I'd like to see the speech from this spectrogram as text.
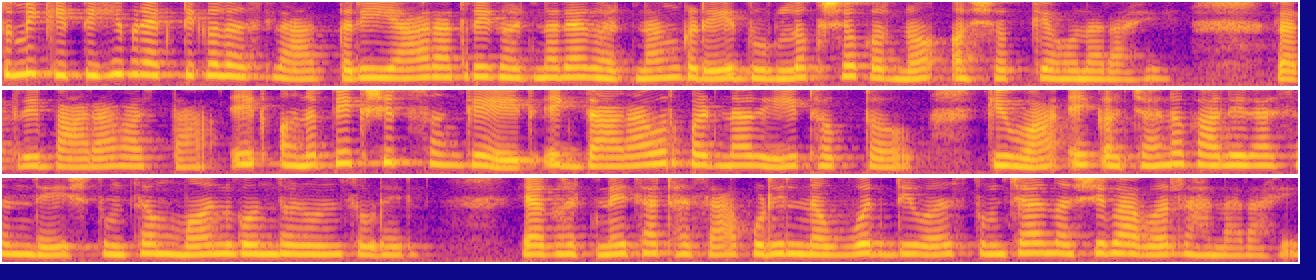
तुम्ही कितीही प्रॅक्टिकल असलात तरी या रात्री घडणाऱ्या घटनांकडे दुर्लक्ष करणं अशक्य होणार आहे. रात्री बारा वाजता एक अनपेक्षित संकेत एक दारावर पडणारी ठकठक किंवा एक अचानक आलेला संदेश तुमचं मन गोंधळून सोडेल. या घटनेचा ठसा पुढील नव्वद दिवस तुमच्या नशिबावर राहणार आहे.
